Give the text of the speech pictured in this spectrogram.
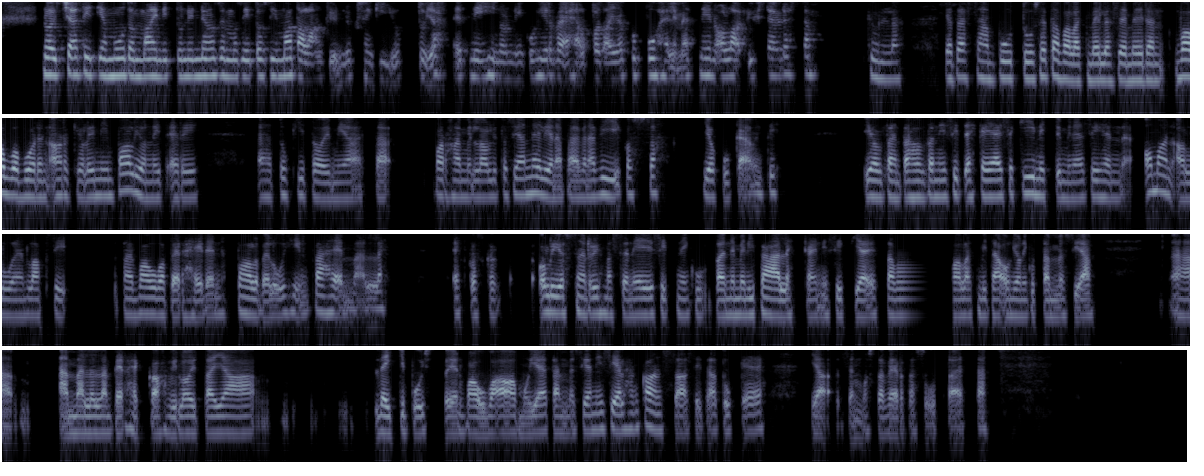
noit chatit ja muut on mainittu, niin ne on semmoisia tosi matalan kynnyksenkin juttuja, että niihin on niin kuin, hirveän helppo tai joku puhelimet, niin olla yhteydessä. Kyllä. Ja tässähän puuttuu se tavalla, että meillä se meidän vauvavuoden arki oli niin paljon niitä eri tukitoimia, että parhaimmilla oli tosiaan neljänä päivänä viikossa joku käynti joltain taholta, niin sitten ehkä jäi se kiinnittyminen siihen oman alueen lapsi- tai vauvaperheiden palveluihin vähemmälle. Et koska oli jossain ryhmässä, niin ei sit niinku, tai ne meni päällekkäin, niin sitten jäi tavallaan, että mitä on jo niinku tämmöisiä MLLn perhekahviloita ja leikkipuistojen vauva-aamuja ja tämmöisiä, niin siellähän kanssa sitä tukee ja semmoista vertaisuutta, että,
